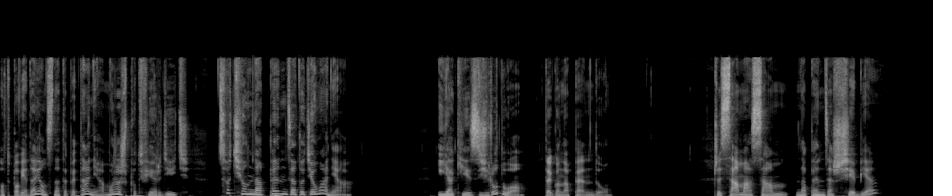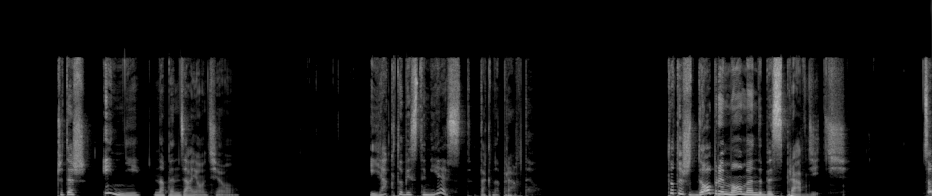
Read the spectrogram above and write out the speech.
Odpowiadając na te pytania, możesz potwierdzić, co cię napędza do działania i jakie jest źródło tego napędu. Czy sama sam napędzasz siebie? Czy też inni napędzają cię? I jak tobie z tym jest tak naprawdę? To też dobry moment, by sprawdzić. Co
